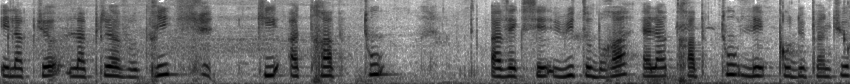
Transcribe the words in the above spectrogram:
et la pieuvre, la pieuvre gris qui attrape tout avec ses huit bras, elle attrape tous les pots de peinture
